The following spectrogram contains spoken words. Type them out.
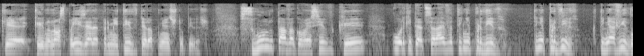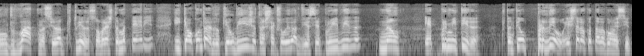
que, que no nosso país era permitido ter opiniões estúpidas. Segundo, estava convencido que o arquiteto Saraiva tinha perdido. Tinha perdido que tinha havido um debate na sociedade portuguesa sobre esta matéria e que, ao contrário do que ele diz, a transexualidade devia ser proibida. Não, é permitida. Portanto, ele perdeu. Este era o que eu estava convencido.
